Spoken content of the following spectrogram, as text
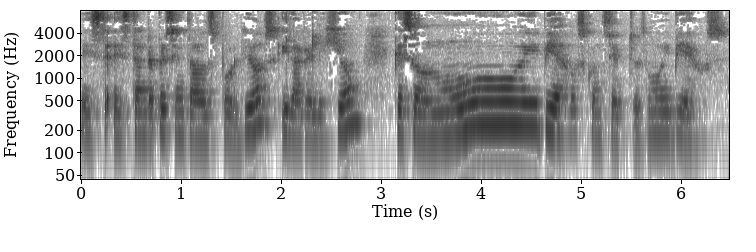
están representados por Dios y la religión, que son muy viejos conceptos, muy viejos.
